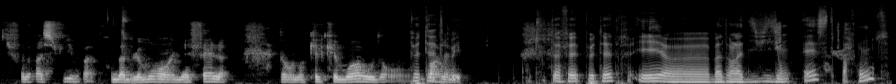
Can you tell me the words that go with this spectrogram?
qu'il faudra suivre probablement en NFL dans, quelques mois ou dans. Peut-être, oui. Tout à fait, peut-être. Et euh, bah, dans la division Est, par contre,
